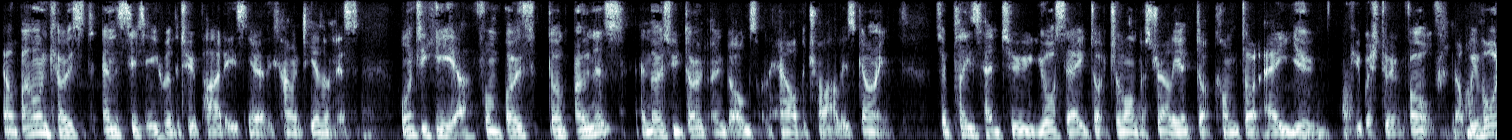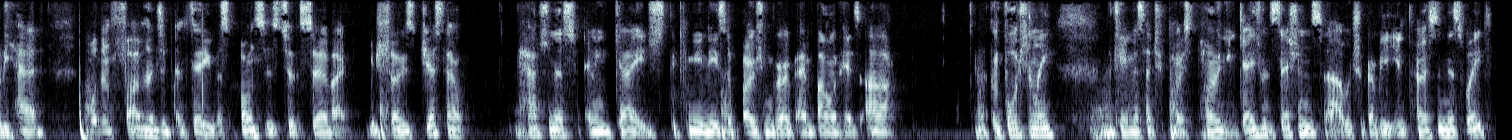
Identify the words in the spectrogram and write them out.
Now, Barwon Coast and the city, who are the two parties, you know, they're coming together on this, want to hear from both dog owners and those who don't own dogs on how the trial is going. So please head to yoursay.geelongaustralia.com.au if you wish to involve. Now, we've already had more than 530 responses to the survey, which shows just how passionate and engaged the communities of Ocean Grove and Barwon Heads are. Unfortunately, the team has had to postpone engagement sessions, uh, which are going to be in person this week.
